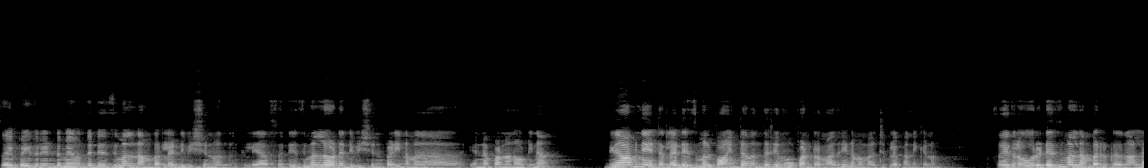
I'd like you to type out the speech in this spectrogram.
ஸோ இப்போ இது ரெண்டுமே வந்து டெசிமல் நம்பரில் டிவிஷன் வந்திருக்கு இல்லையா? ஸோ டெசிமலோட டிவிஷன் படி நம்ம என்ன பண்ணணும் அப்படின்னா டினாமினேட்டரில் டெசிமல் பாயிண்ட்டை வந்து ரிமூவ் பண்ணுற மாதிரி நம்ம மல்டிப்ளை பண்ணிக்கணும். ஸோ இதில் ஒரு டெசிமல் நம்பர் இருக்கிறதுனால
